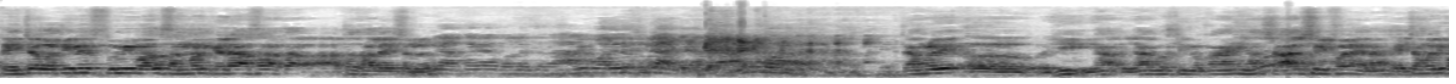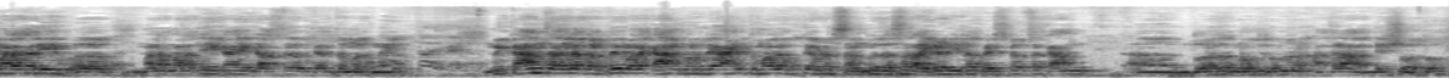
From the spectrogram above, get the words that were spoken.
त्यांच्या वतीनेच तुम्ही माझा सन्मान केला असं आता आता झालंय सगळं. त्यामुळे ही ह्या ह्या गोष्टी नको. आणि हा शाल श्रीफळ आहे ना याच्यामध्ये मला कधी मला मला ते काय जास्त त्यात जमत नाही. मी काम चांगलं करतोय मला काम करू द्या. आणि तुम्हाला फक्त एवढं सांगतो जसं रायगड जिल्हा प्रेस क्लबचं काम दोन हजार नऊ ते दोन हजार अकरा अध्यक्ष होतो.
